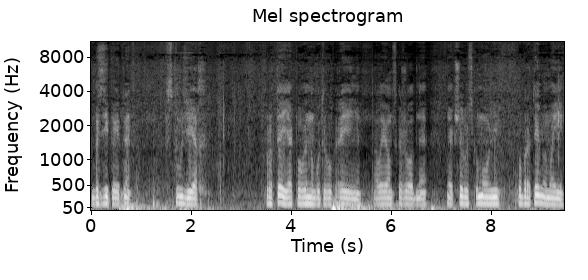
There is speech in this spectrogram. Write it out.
і базікаєте в студіях про те, як повинно бути в Україні. Але я вам скажу одне: якщо руськомовні побратими мої,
